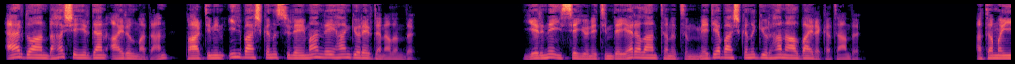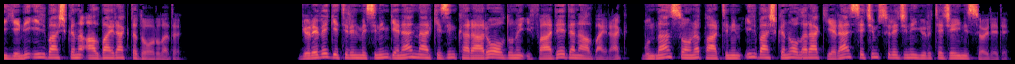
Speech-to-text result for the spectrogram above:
Erdoğan daha şehirden ayrılmadan, partinin il başkanı Süleyman Reyhan görevden alındı. Yerine ise yönetimde yer alan tanıtım medya başkanı Gürhan Albayrak atandı. Atamayı yeni il başkanı Albayrak da doğruladı. Göreve getirilmesinin genel merkezin kararı olduğunu ifade eden Albayrak, bundan sonra partinin il başkanı olarak yerel seçim sürecini yürüteceğini söyledi.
